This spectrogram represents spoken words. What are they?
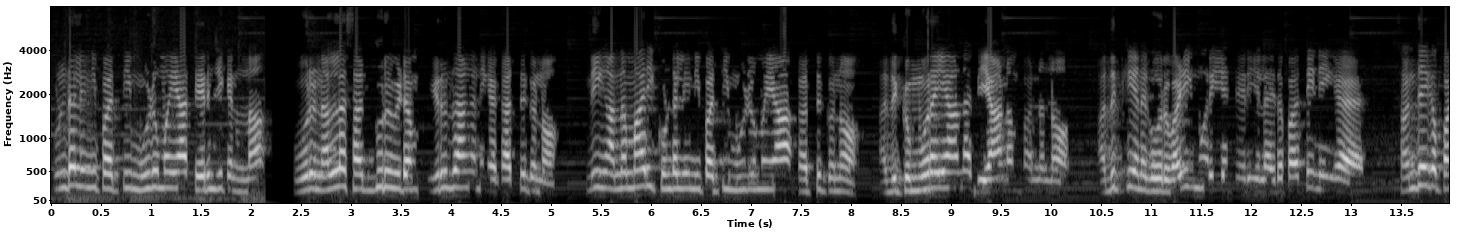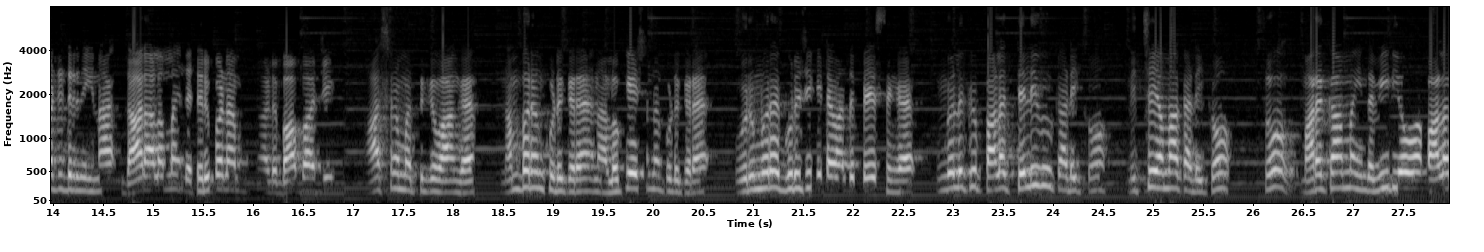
குண்டலினி பத்தி முழுமையா தெரிஞ்சுக்கணும்னா ஒரு நல்ல சத்குருவிடம் இருந்தாங்க நீங்க கத்துக்கணும். நீங்க அந்த மாதிரி குண்டலினி பத்தி முழுமையா கத்துக்கணும். அதுக்கு முறையான தியானம் பண்ணணும். அதுக்கு எனக்கு ஒரு வழிமுறையே தெரியல. இதை பத்தி நீங்க சந்தேகப்பட்டுட்டு இருந்தீங்கன்னா தாராளமா இந்த திருப்பணம் பாபாஜி ஆசிரமத்துக்கு வாங்க. நம்பரும் கொடுக்குறேன். நான் லொக்கேஷனும் கொடுக்குறேன். ஒரு முறை குருஜி கிட்ட வந்து பேசுங்க. உங்களுக்கு பல தெளிவு கிடைக்கும் நிச்சயமா கிடைக்கும். ஸோ மறக்காம இந்த வீடியோவை பல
